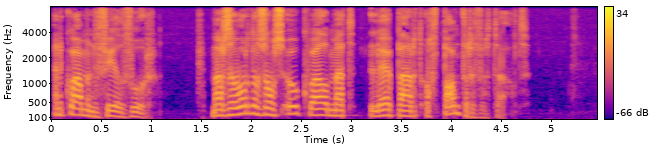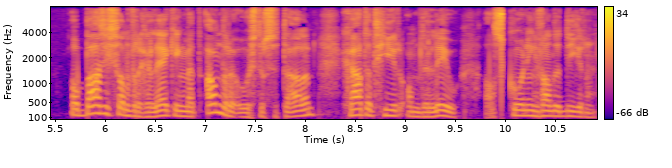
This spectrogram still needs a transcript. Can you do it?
en kwamen veel voor. Maar ze worden soms ook wel met luipaard of panter vertaald. Op basis van vergelijking met andere Oosterse talen gaat het hier om de leeuw als koning van de dieren.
